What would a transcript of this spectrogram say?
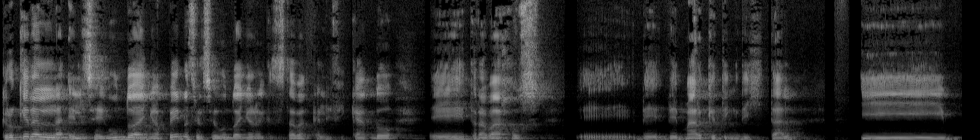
Creo que era el, segundo año, apenas el segundo año en el que se estaban calificando eh, trabajos eh, de, marketing digital. Y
